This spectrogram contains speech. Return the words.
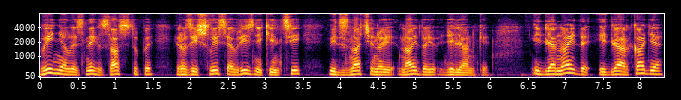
вийняли з них заступи і розійшлися в різні кінці відзначеної найдою ділянки. І для найди, і для Аркадія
